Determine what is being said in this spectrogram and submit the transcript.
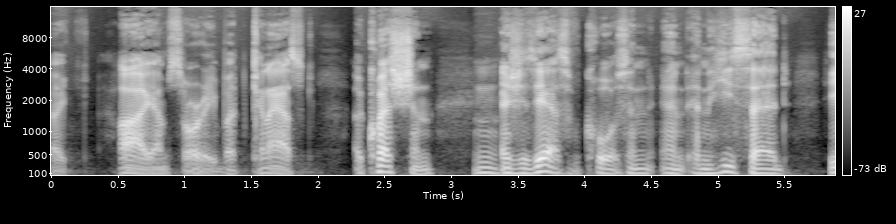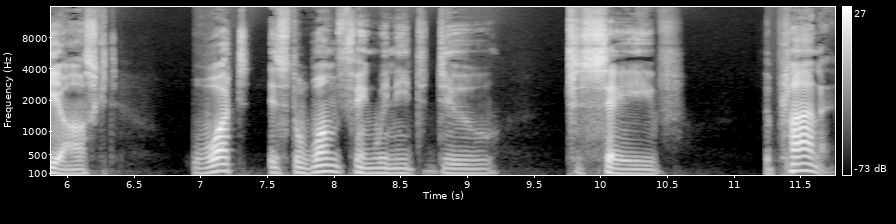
like, "Hi, I'm sorry, but can I ask a question?" Mm. And she said, "Yes, of course." And and and he said, he asked, "What is the one thing we need to do to save the planet?"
